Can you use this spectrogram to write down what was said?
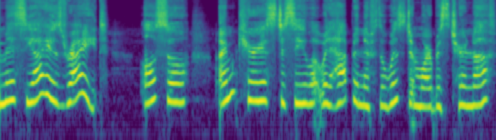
Miss Yae is right. Also, I'm curious to see what would happen if the wisdom orb is turned off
